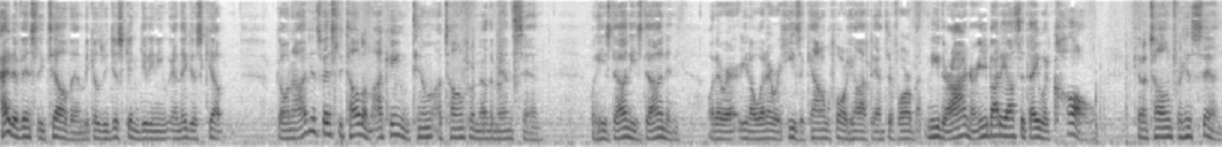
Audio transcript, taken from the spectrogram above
I had to eventually tell them because we just couldn't get any, and they just kept going on. I just eventually told them I can't atone for another man's sin. What he's done, he's done, and whatever you know, whatever he's accountable for, he'll have to answer for. But neither I nor anybody else that they would call can atone for his sin.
